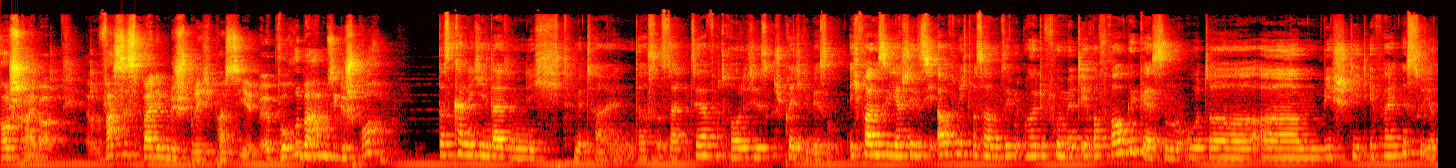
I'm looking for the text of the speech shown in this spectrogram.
Frau Schreiber, was ist bei dem Gespräch passiert? Worüber haben Sie gesprochen? Das kann ich Ihnen leider nicht mitteilen. Das ist ein sehr vertrauliches Gespräch gewesen. Ich frage Sie ja schließlich auch nicht, was haben Sie heute früh mit Ihrer Frau gegessen oder ähm, wie steht Ihr Verhältnis zu ihr?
